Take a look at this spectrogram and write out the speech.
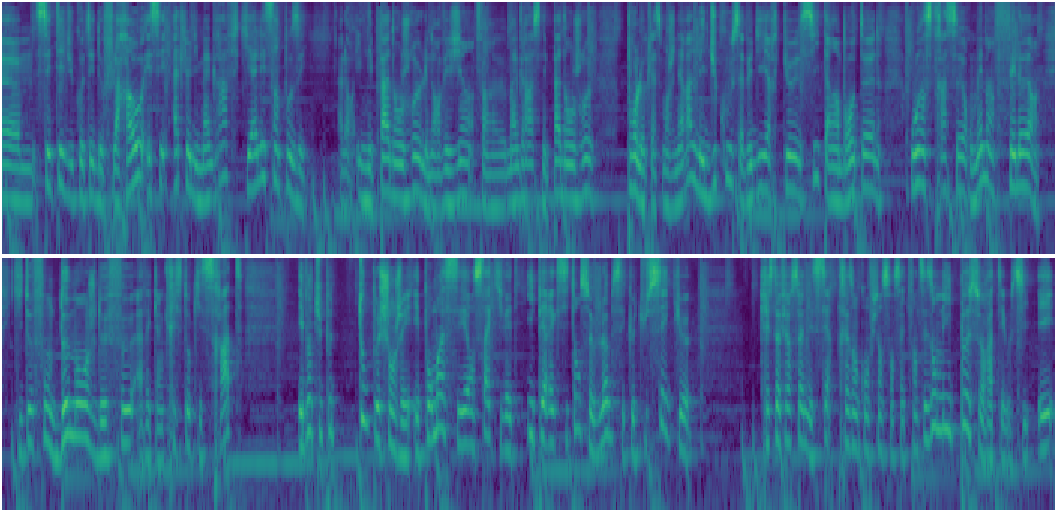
Euh, c'était du côté de Flachau et c'est Atleli Magraf qui allait s'imposer. Alors il n'est pas dangereux, le Norvégien, enfin euh, Magras n'est pas dangereux pour le classement général, mais du coup ça veut dire que si tu as un Breton ou un Strasser ou même un Feller qui te font deux manches de feu avec un Christo qui se rate, eh ben tu peux tout peut changer. Et pour moi c'est en ça qui va être hyper excitant ce globe, c'est que tu sais que Christopherson est certes très en confiance en cette fin de saison, mais il peut se rater aussi. Et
